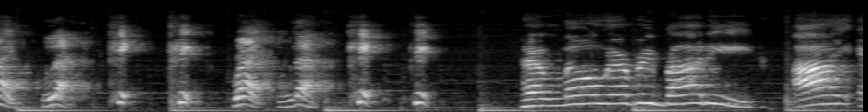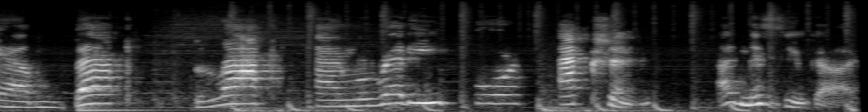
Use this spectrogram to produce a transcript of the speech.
left, kick, kick, right, left, kick, kick. Hello, everybody. I am back, black, and ready for action. I miss you guys,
